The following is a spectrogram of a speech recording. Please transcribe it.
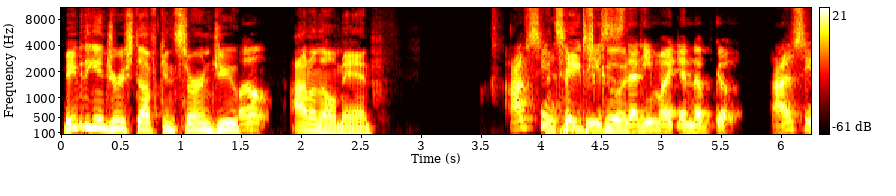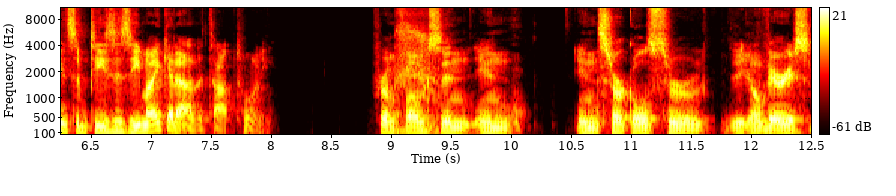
Maybe the injury stuff concerned you. Well, I don't know, man. I've seen The some teases good. that he might end up go. I've seen some teases he might get out of the top twenty from folks in in in circles through you know various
